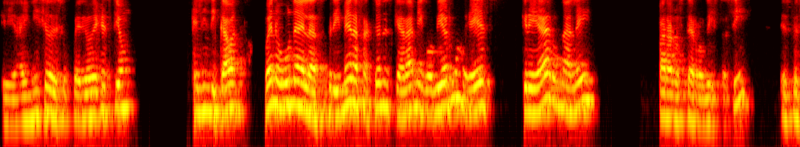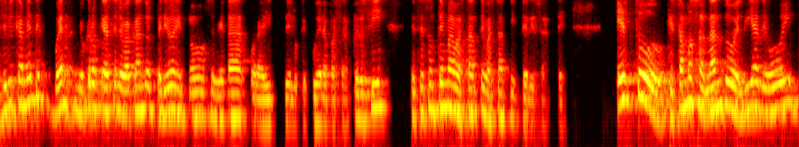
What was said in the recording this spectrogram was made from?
eh, a inicio de su periodo de gestión, él indicaba, bueno, una de las primeras acciones que hará mi gobierno es crear una ley para los terroristas, ¿sí? Específicamente, bueno, yo creo que ya se le va acabando el periodo y no se ve nada por ahí de lo que pudiera pasar, pero sí, ese es un tema bastante, bastante interesante. Esto que estamos hablando el día de hoy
